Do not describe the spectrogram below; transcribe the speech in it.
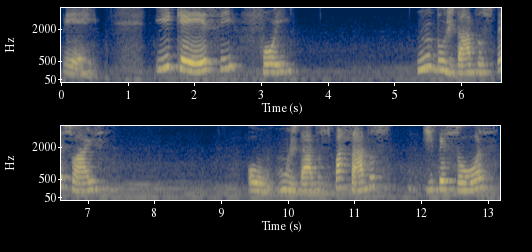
PR. E que esse foi um dos dados pessoais ou uns dados passados de pessoas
